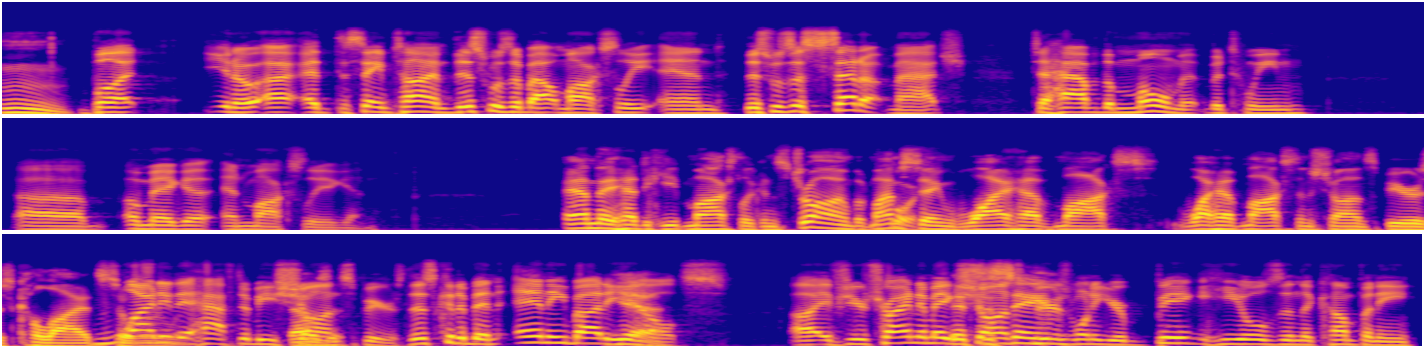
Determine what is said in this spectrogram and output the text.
But you know, at the same time, this was about Moxley, and this was a setup match to have the moment between uh, Omega and Moxley again. and they had to keep Mox looking strong. But I'm saying, why have Mox? Why have Mox and Shawn Spears collide? So Why did it have to be Shawn. Spears? This could have been anybody Yeah. else Uh, if you're trying to make It's Shawn Spears one of your big heels in the company,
